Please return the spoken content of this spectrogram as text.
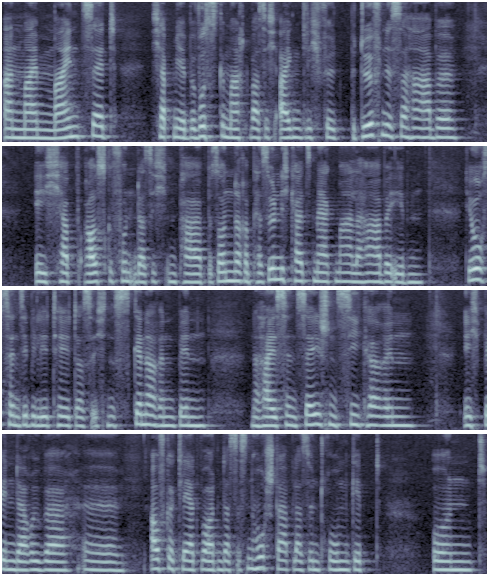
an meinem Mindset. Ich habe mir bewusst gemacht, was ich eigentlich für Bedürfnisse habe, ich habe herausgefunden, dass ich ein paar besondere Persönlichkeitsmerkmale habe, eben die Hochsensibilität, dass ich eine Scannerin bin, eine High Sensation Seekerin. Ich bin darüber äh, aufgeklärt worden, dass es ein Hochstapler-Syndrom gibt. Und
